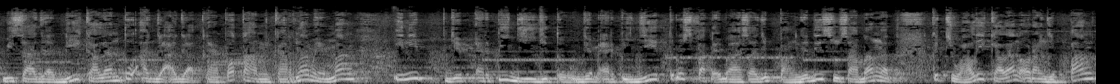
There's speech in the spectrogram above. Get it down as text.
bisa jadi kalian tuh agak-agak kerepotan karena memang ini game RPG gitu. Game RPG terus pakai bahasa Jepang. Jadi susah banget. Kecuali kalian orang Jepang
